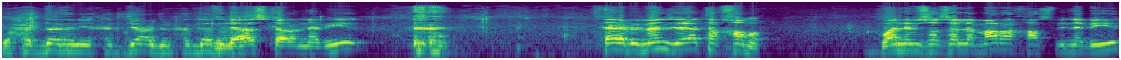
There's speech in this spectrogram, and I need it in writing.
وحدثني حجاج حدثنا إذا أسكر النبيذ كان بمنزلة الخمر. والنبي صلى الله عليه وسلم ما رخص بالنبيذ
